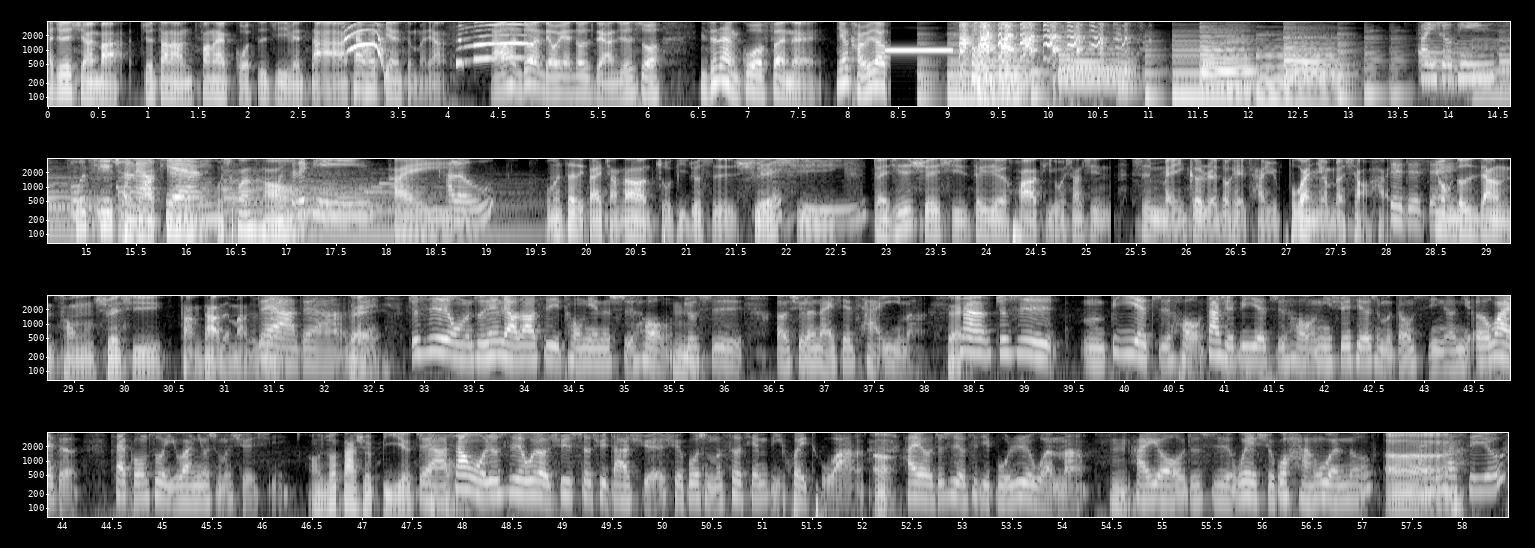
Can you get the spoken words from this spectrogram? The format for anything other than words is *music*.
他就是喜欢把就是蟑螂放在果汁机里面打啊，*laughs* 看会变成什么样。什么？然后很多人留言都是这样，就是说你真的很过分哎，你有考虑到。*laughs* 欢迎收听夫妻纯聊天，我是关豪，我是丽萍，嗨，Hello。我们这礼拜讲到的主题就是学习，学习。对，其实学习这一个话题，我相信是每一个人都可以参与，不管你有没有小孩。对对对，因为我们都是这样从学习长大的嘛，对不对？对啊，对啊，对，对。就是我们昨天聊到自己童年的时候，嗯、就是呃学了哪一些才艺嘛。对。那就是嗯毕业之后，大学毕业之后，你学习了什么东西呢？你额外的。在工作以外，你有什么学习？哦，你说大学毕业之后？对啊，像我就是我有去社区大学学过什么色铅笔绘图啊，嗯，还有就是有自己补日文嘛，嗯，还有就是我也学过韩文哦，啊，I see you。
